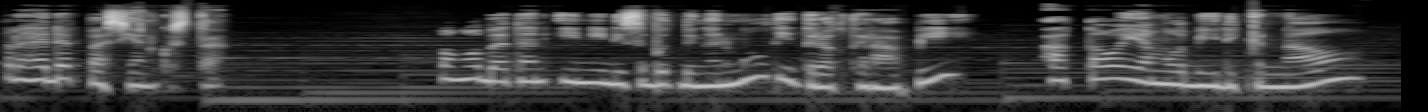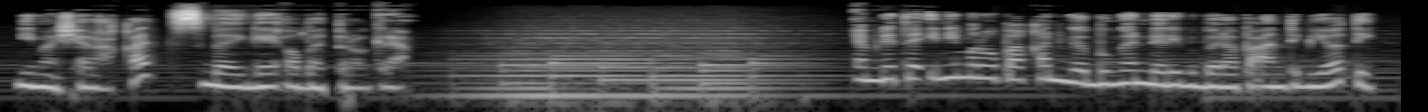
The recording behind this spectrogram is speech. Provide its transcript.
terhadap pasien kusta. Pengobatan ini disebut dengan multi-drug terapi atau yang lebih dikenal di masyarakat sebagai obat program. MDT ini merupakan gabungan dari beberapa antibiotik,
